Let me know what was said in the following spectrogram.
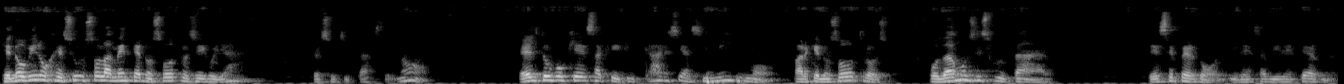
Que no vino Jesús solamente a nosotros y digo, ya, resucitaste. No. Él tuvo que sacrificarse a sí mismo para que nosotros podamos disfrutar de ese perdón y de esa vida eterna,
